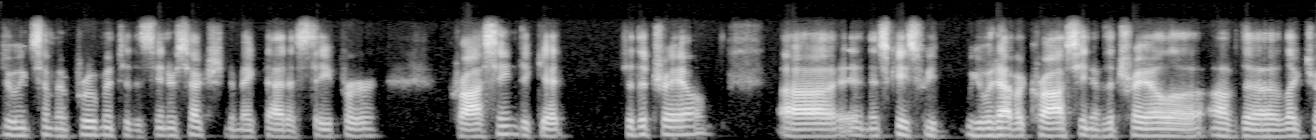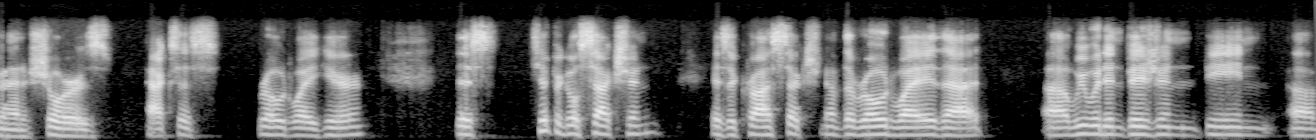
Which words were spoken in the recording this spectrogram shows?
doing some improvement to this intersection to make that a safer crossing to get to the trail. Uh, in this case, we we would have a crossing of the trail uh, of the Lake Johanna Shores access roadway here. This typical section is a cross section of the roadway that uh, we would envision being uh,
